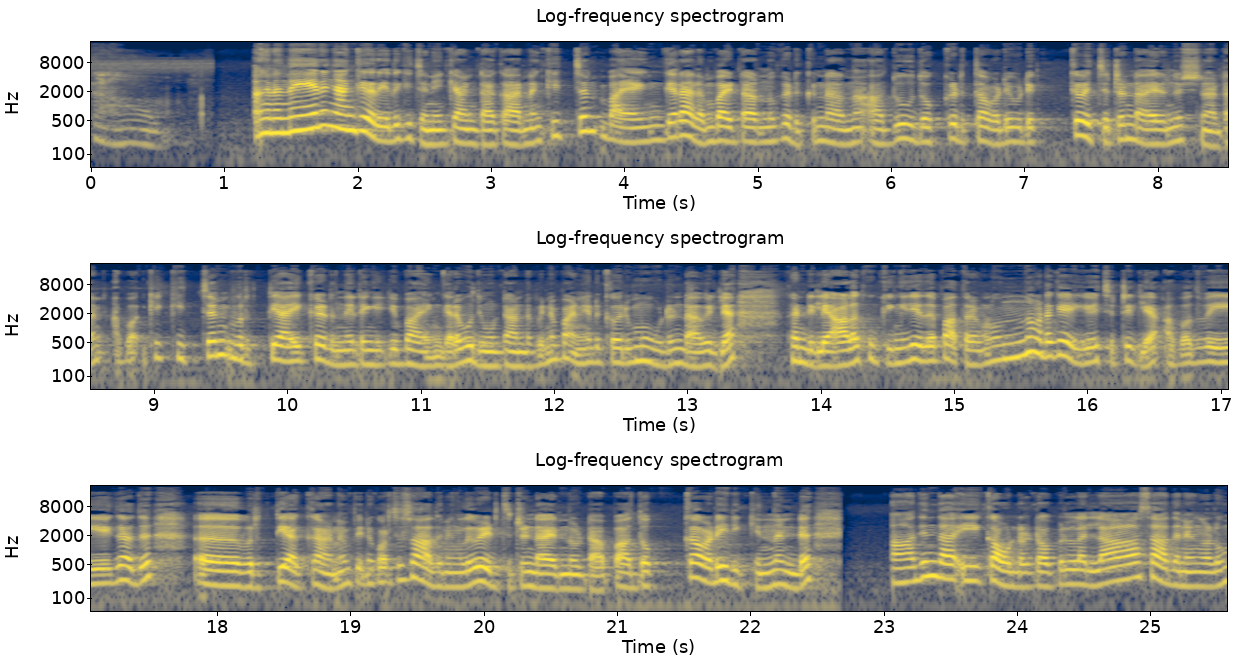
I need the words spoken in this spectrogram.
കാണാം. അങ്ങനെ നേരെ ഞാൻ കയറിയത് കിച്ചണിലേക്കാണ് കേട്ടോ കാരണം കിച്ചൺ ഭയങ്കര അലമ്പായിട്ടായിരുന്നു കിടക്കുന്നുണ്ടായിരുന്നു. അതും ഇതൊക്കെ എടുത്ത് അവിടെ ഇവിടെയൊക്കെ വെച്ചിട്ടുണ്ടായിരുന്നു വിഷ്ണുട്ടൻ അപ്പോൾ എനിക്ക് കിച്ചൺ വൃത്തിയായി കിടന്നില്ലെങ്കിൽ എനിക്ക് ഭയങ്കര ബുദ്ധിമുട്ടാണ് പിന്നെ പണിയെടുക്കാൻ ഒരു മൂഡ് ഉണ്ടാവില്ല. കണ്ടില്ലേ ആളെ കുക്കിംഗ് ചെയ്ത പാത്രങ്ങളൊന്നും അവിടെ കഴുകി വെച്ചിട്ടില്ല. അപ്പോൾ അത് വേഗം അത് വൃത്തിയാക്കുകയാണ് പിന്നെ കുറച്ച് സാധനങ്ങൾ മേടിച്ചിട്ടുണ്ടായിരുന്നു കേട്ടോ അപ്പോൾ അതൊക്കെ അവിടെ ഇരിക്കുന്നുണ്ട്. ആദ്യം ദാ ഈ കൗണ്ടർ ടോപ്പിലുള്ള എല്ലാ സാധനങ്ങളും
